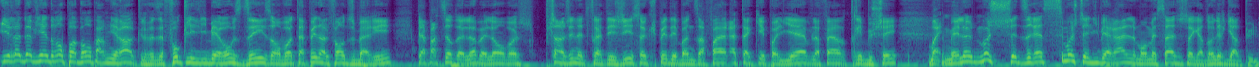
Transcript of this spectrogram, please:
Ils redeviendront pas bons par miracle. Je veux dire, faut que les libéraux se disent, on va taper dans le fond du baril, puis à partir de là, ben là, on va changer notre stratégie, s'occuper des bonnes affaires, attaquer Poliev, le faire trébucher. Ouais. Mais là, moi, je te dirais, si moi j'étais libéral, mon message, c'est regarde, on les regarde plus.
